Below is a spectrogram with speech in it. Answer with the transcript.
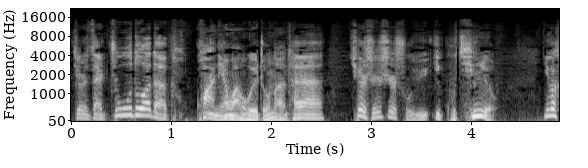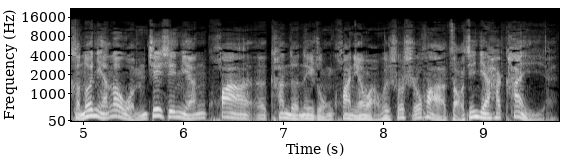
就是在诸多的跨年晚会中呢，它确实是属于一股清流，因为很多年了，我们这些年跨呃看的那种跨年晚会，说实话，早些年还看一眼，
